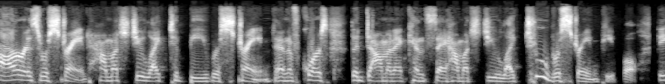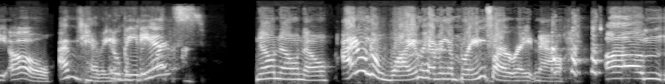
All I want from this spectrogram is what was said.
R is restrained. How much do you like to be restrained? And of course, the dominant can say, How much do you like to restrain people? The O, I'm having Obedience? No, no, no. I don't know why I'm having a brain fart right now. um,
